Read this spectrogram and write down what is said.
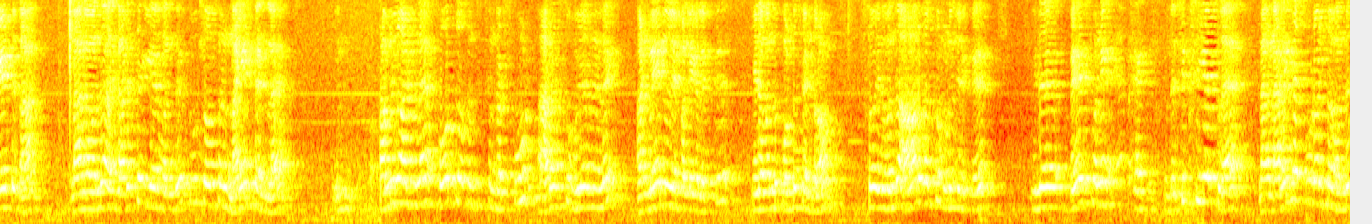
கேட்டு தான் நாங்க வந்து அதுக்கு அடுத்த இயர் வந்து டூ தௌசண்ட் நைன் டென்ல தமிழ்நாட்டில் four thousand six hundred school அரசு உயர்நிலை அண்ட் மேல்நிலை பள்ளிகளுக்கு இதை வந்து கொண்டு சென்றோம். ஸோ இது வந்து ஆறு வருஷம் முடிஞ்சிருக்கு. இதை பேஸ் பண்ணி இந்த சிக்ஸ் இயர்ஸ்ல நாங்கள் நிறைய ஸ்டூடெண்ட்ஸை வந்து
